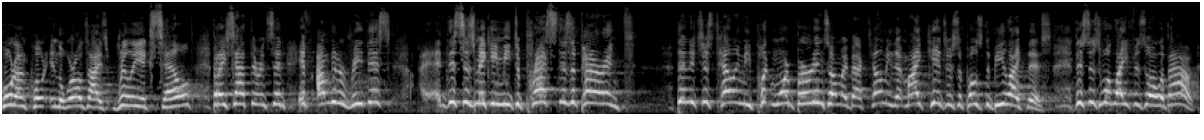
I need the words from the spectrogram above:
quote unquote, in the world's eyes, really excelled. But I sat there and said, if I'm going to read this, this is making me depressed as a parent. Then it's just telling me, put more burdens on my back. Tell me that my kids are supposed to be like this. This is what life is all about.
